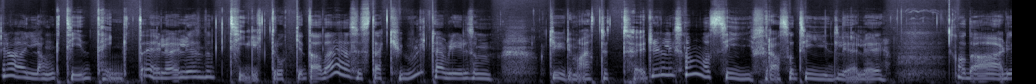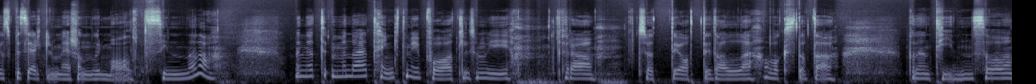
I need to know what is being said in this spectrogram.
Eller har lang tid tenkt eller liksom tiltrukket av det. Jeg syns det er kult. Jeg blir liksom Guri meg at du tør, liksom, å si fra så tydelig, eller Og da er det jo spesielt mer sånn normalt sinne, da. Men, jeg, men da har jeg tenkt mye på at liksom vi fra 70- og 80-tallet og vokste opp da på den tiden, så,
